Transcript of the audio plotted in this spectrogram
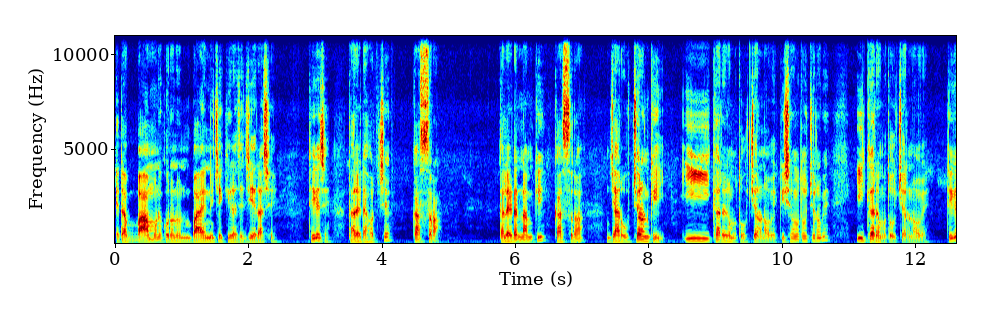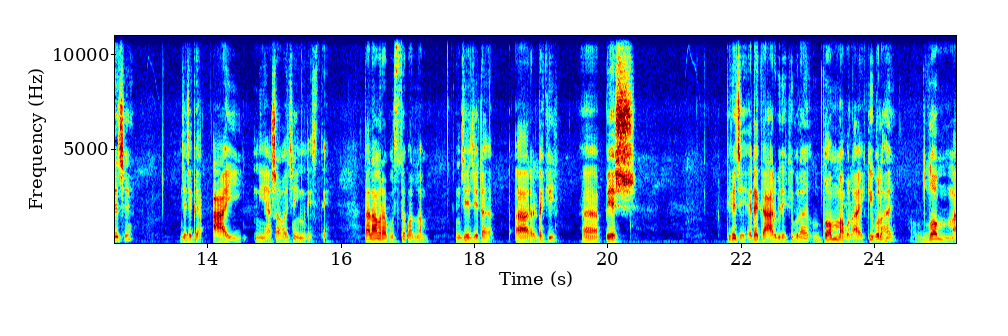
এটা বা মনে করুন বায়ের নিচে কী আছে, জের আছে। ঠিক আছে? তাহলে এটা হচ্ছে কাসরা। তাহলে এটার নাম কি? কাসরা। যার উচ্চারণ কি? ই কারের মতো উচ্চারণ হবে। কিসের মতো উচ্চারণ হবে? ই কারের মতো উচ্চারণ হবে। ঠিক আছে? যেটাকে আই নিয়ে আসা হয়েছে ইংরেজিতে তাহলে আমরা বুঝতে পারলাম যে যেটা, আর এটা কি? পেশ। ঠিক আছে? এটাকে আরবিতে কী বলা হয়? দম্মা বলা হয়। কী বলা হয়? দম্মা।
